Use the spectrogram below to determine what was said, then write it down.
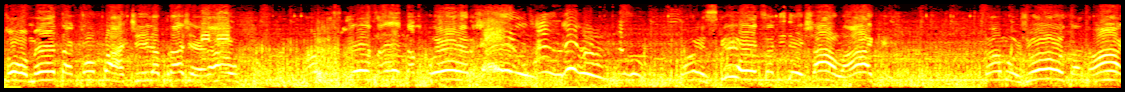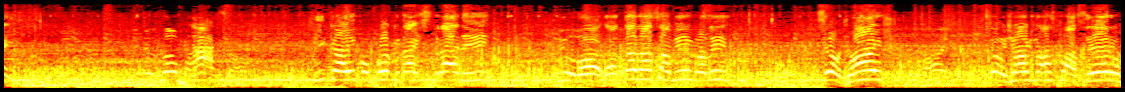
Comenta, compartilha pra geral. Não esqueça, eita poeira! Esqueça de deixar o like. Tamo junto, é nóis. Vídeozão massa. Fica aí com um pouco da estrada aí. Viu, Lorde? Até nosso amigo ali, seu Jorge. Seu Jorge, nosso parceiro.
